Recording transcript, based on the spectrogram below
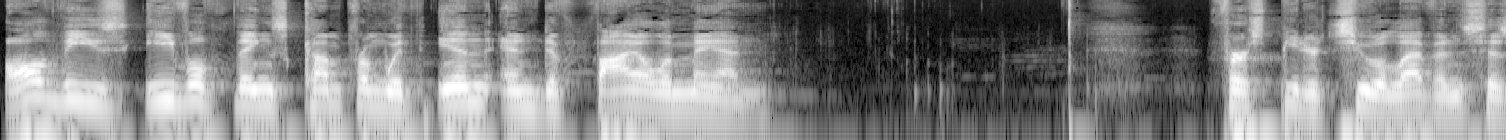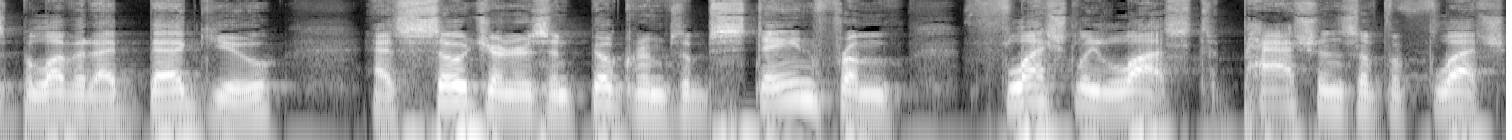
All these evil things come from within and defile a man. 1 Peter 2:11 says, "Beloved, I beg you, as sojourners and pilgrims, abstain from fleshly lust, passions of the flesh,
